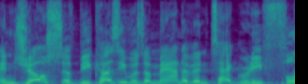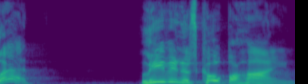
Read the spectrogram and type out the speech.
And Joseph, because he was a man of integrity, fled, leaving his coat behind.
